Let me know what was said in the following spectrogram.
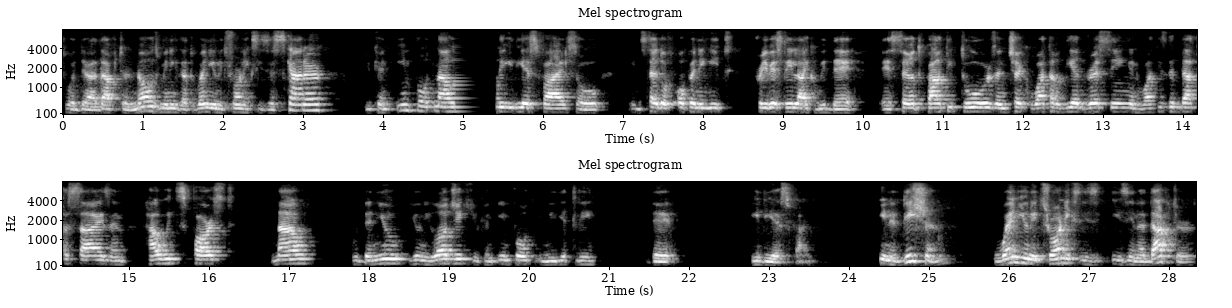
to the adapter nodes, meaning that when Unitronics is a scanner, you can import now the EDS file. So instead of opening it previously like with the uh, third-party tools and check what are the addressing and what is the data size and how it's parsed. Now, with the new Unilogic, you can import immediately the EDS file. In addition, when Unitronics is, is in adapter,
